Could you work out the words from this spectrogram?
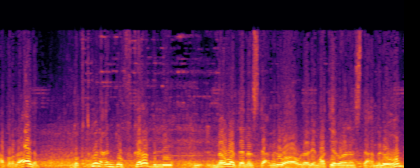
عبر العالم donc تكون عنده فكره باللي المواد اللي نستعملوها ولا les matériaux اللي نستعملوهم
